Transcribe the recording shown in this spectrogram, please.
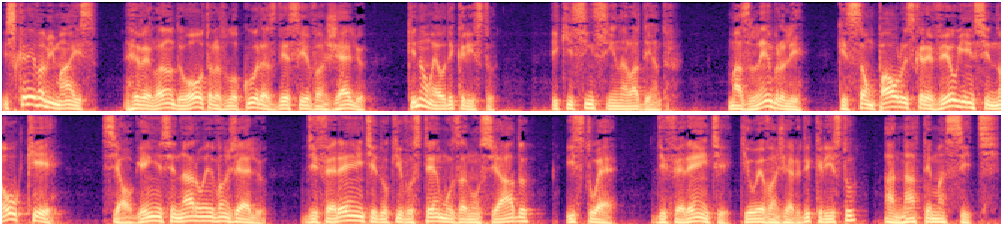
Escreva-me mais, revelando outras loucuras desse Evangelho que não é o de Cristo e que se ensina lá dentro. Mas lembro-lhe que São Paulo escreveu e ensinou que, se alguém ensinar um Evangelho diferente do que vos temos anunciado, isto é, diferente que o Evangelho de Cristo, anatema sit.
